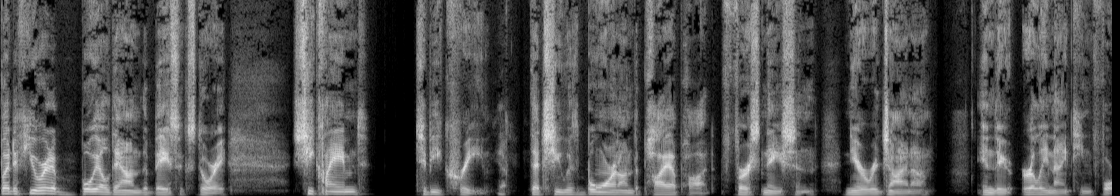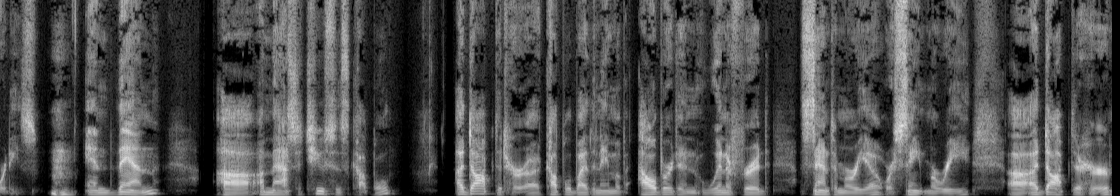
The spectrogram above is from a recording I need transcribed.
but if you were to boil down the basic story, she claimed to be Cree, Yeah. that she was born on the Piapot First Nation near Regina in the early 1940s. Mhm. And then uh, a Massachusetts couple adopted her, a couple by the name of Albert and Winifred Santa Maria or Saint Marie, uh, adopted her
